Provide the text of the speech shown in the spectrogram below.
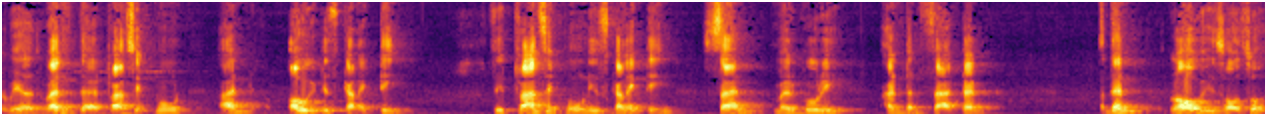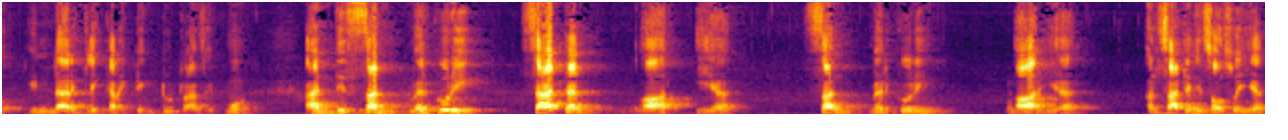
where, where is the transit moon and how it is connecting? See transit moon is connecting sun mercury and then saturn. Then rahu is also indirectly connecting to transit moon and the sun mercury saturn are here. Sun mercury are here. And saturn is also here.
